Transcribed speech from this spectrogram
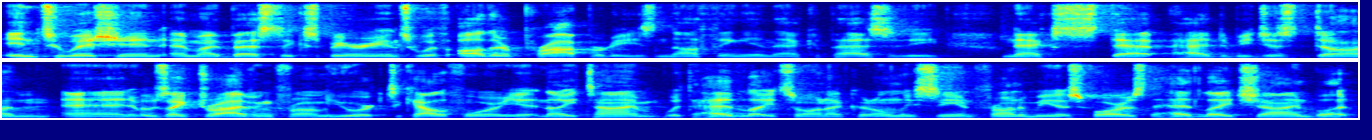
intuition and my best experience with other properties, nothing in that capacity. Next step had to be just done. And it was like driving from New York to California at nighttime with the headlights on. I could only see in front of me as far as the headlights shine, but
